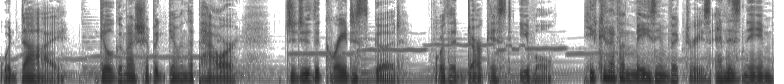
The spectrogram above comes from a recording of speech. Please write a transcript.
would die. Gilgamesh had been given the power to do the greatest good or the darkest evil. He could have amazing victories, and his name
